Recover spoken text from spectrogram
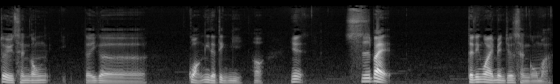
对于成功的一个广义的定义哦，因为失败。的另外一面就是成功嘛。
